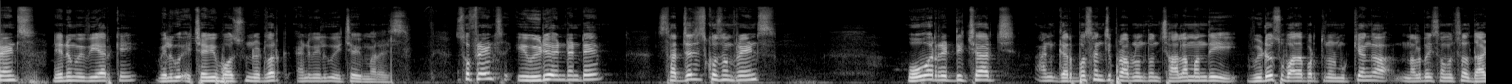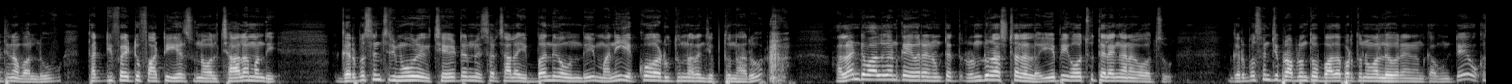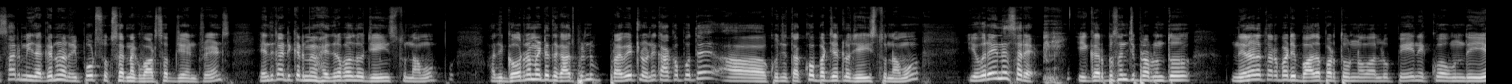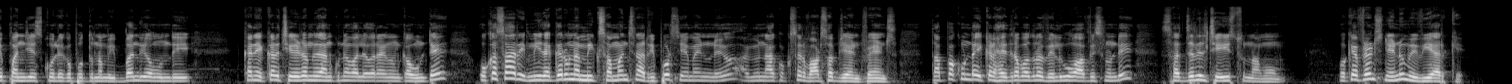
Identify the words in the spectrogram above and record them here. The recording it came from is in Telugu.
ఫ్రెండ్స్ నేను మీ VRK Velugu HIV positive network and Velugu HIV మరైజ్ so friends ఈ వీడియో ఏంటంటే సర్జరీస్ కోసం friends over red discharge and గర్భసంచి ప్రాబ్లంతో చాలామంది వీడియోస్ బాధపడుతున్నారు. ముఖ్యంగా నలభై సంవత్సరాలు దాటిన వాళ్ళు thirty five to forty years ఉన్న వాళ్ళు చాలామంది గర్భసంచి రిమూవ్ చేయటం సార్ చాలా ఇబ్బందిగా ఉంది మనీ ఎక్కువ అడుగుతున్నారని చెప్తున్నారు. అలాంటి వాళ్ళు కనుక ఎవరైనా ఉంటే రెండు రాష్ట్రాలలో ఏపీ కావచ్చు తెలంగాణ కావచ్చు గర్భసంచి ప్రాబ్లంతో బాధపడుతున్న వాళ్ళు ఎవరైనా కనుక ఉంటే ఒకసారి మీ దగ్గర ఉన్న రిపోర్ట్స్ ఒకసారి నాకు వాట్సాప్ చేయండి ఫ్రెండ్స్ ఎందుకంటే ఇక్కడ మేము హైదరాబాద్లో చేయిస్తున్నాము అది గవర్నమెంట్ అయితే కాదు ఫ్రెండ్ ప్రైవేట్లోనే కాకపోతే కొంచెం తక్కువ బడ్జెట్లో చేయిస్తున్నాము ఎవరైనా సరే ఈ గర్భసంచి ప్రాబ్లంతో నెలల తరబడి బాధపడుతున్న వాళ్ళు పెయిన్ ఎక్కువ ఉంది ఏ పని చేసుకోలేకపోతున్నాం ఇబ్బందిగా ఉంది కానీ ఎక్కడ చేయడం లేదు అనుకునే వాళ్ళు ఎవరైనా కనుక ఉంటే ఒకసారి మీ దగ్గర ఉన్న మీకు సంబంధించిన రిపోర్ట్స్ ఏమైనా ఉన్నాయో అవి నాకు ఒకసారి వాట్సాప్ చేయండి ఫ్రెండ్స్. తప్పకుండా ఇక్కడ హైదరాబాద్లో వెలుగు ఆఫీస్ నుండి సర్జరీలు చేయిస్తున్నాము. ఓకే ఫ్రెండ్స్ నేను మీ విఆర్కే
